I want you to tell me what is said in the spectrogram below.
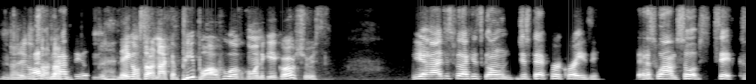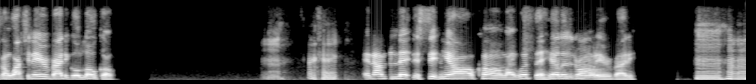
No, they're gonna That's start knocking. feel. They gonna start knocking people off. Whoever going to get groceries. Yeah, I just feel like it's going just that per crazy. That's why I'm so upset because I'm watching everybody go loco, Mm, I and I'm the nut that's sitting here all calm, like, what the hell is wrong with everybody? hmm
